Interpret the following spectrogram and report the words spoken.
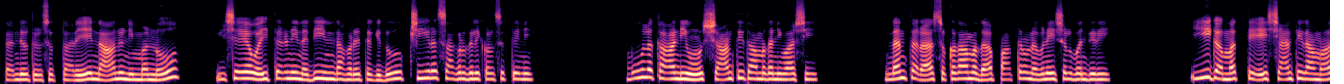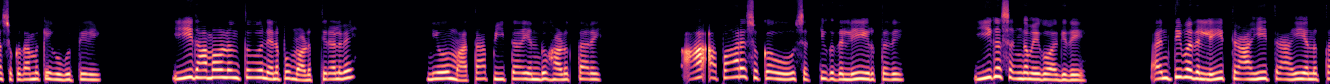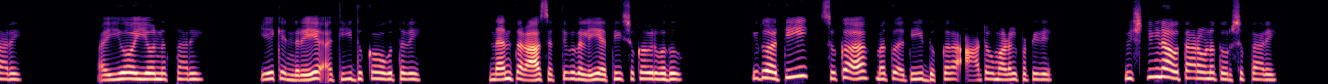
ತಂದೆಯು ತಿಳಿಸುತ್ತಾರೆ, ನಾನು ನಿಮ್ಮನ್ನು ವಿಷಯ ವೈತರಣಿ ನದಿಯಿಂದ ಹೊರತೆಗೆದು ಕ್ಷೀರಸಾಗರದಲ್ಲಿ ಕಳಿಸುತ್ತೇನೆ. ಮೂಲಕ ನೀವು ಶಾಂತಿಧಾಮದ ನಿವಾಸಿ. ನಂತರ ಸುಖಧಾಮದ ಪಾತ್ರವನ್ನು ಅಭಿನಯಿಸಲು ಬಂದಿರಿ. ಈಗ ಮತ್ತೆ ಶಾಂತಿಧಾಮ ಸುಖಧಾಮಕ್ಕೆ ಹೋಗುತ್ತೀರಿ. ಈ ಧಾಮವನ್ನಂತೂ ನೆನಪು ಮಾಡುತ್ತಿರಲ್ವೇ? ನೀವು ಮಾತಾ ಪೀತ ಎಂದು ಹಾಡುತ್ತಾರೆ. ಆ ಅಪಾರ ಸುಖವು ಸತ್ಯುಗದಲ್ಲಿ ಇರುತ್ತದೆ. ಈಗ ಸಂಗಮಯುಗವಾಗಿದೆ ಅಂತಿಮದಲ್ಲಿ ತ್ರಾಹಿ ತ್ರಾಹಿ ಎನ್ನುತ್ತಾರೆ. ಅಯ್ಯೋ ಅಯ್ಯೋ ಎನ್ನುತ್ತಾರೆ. ಏಕೆಂದರೆ ಅತಿ ದುಃಖ ನಂತರ ಸತ್ಯುಗದಲ್ಲಿ ಅತಿ ಸುಖವಿರುವುದು. ಇದು ಅತಿ ಸುಖ ಮತ್ತು ಅತಿ ದುಃಖದ ಆಟವು ಮಾಡಲ್ಪಟ್ಟಿದೆ. ವಿಷ್ಣುವಿನ ಅವತಾರವನ್ನು ತೋರಿಸುತ್ತಾರೆ.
